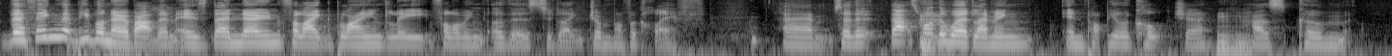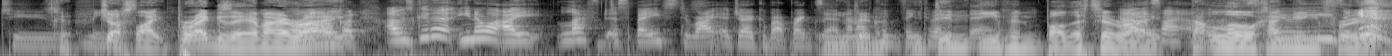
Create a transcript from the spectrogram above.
the thing that people know about them is they're known for like blindly following others to like jump off a cliff. Um, so that that's what the word lemming in popular culture Mhm. has come to mean. just like Brexit. Am I Oh, right? God. I was gonna, you know what? I left a space to write a joke about Brexit, You and then. I couldn't think of didn't even bother to write like, that oh, low hanging fruit.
